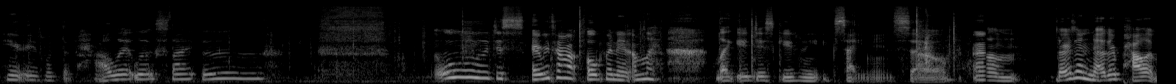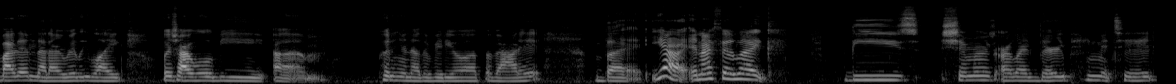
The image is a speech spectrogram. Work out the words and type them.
here is what the palette looks like. Ooh. Ooh, just every time I open it, I'm like, like it just gives me excitement. So, um, there's another palette by them that I really like which I will be um, putting another video up about it. But yeah, and I feel like these shimmers are like very pigmented.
